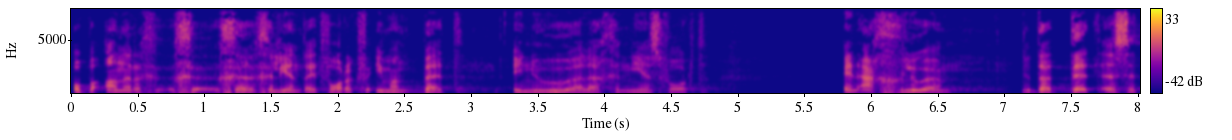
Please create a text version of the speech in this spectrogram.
op 'n ander ge, ge, geleentheid waar ek vir iemand bid en hoe hulle genees word. En ek glo dat dit is 'n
